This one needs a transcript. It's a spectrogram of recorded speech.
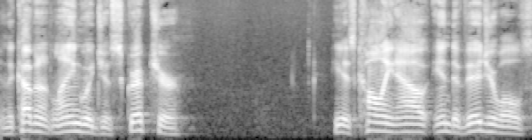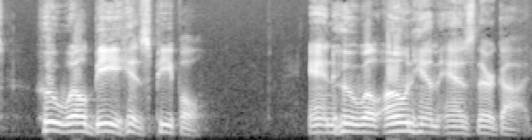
In the covenant language of Scripture, he is calling out individuals who will be his people and who will own him as their God.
